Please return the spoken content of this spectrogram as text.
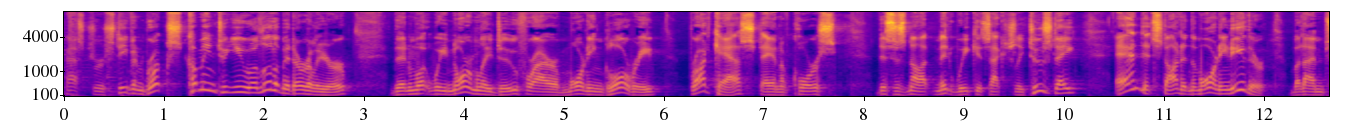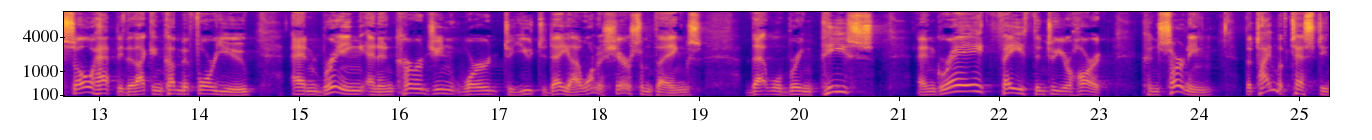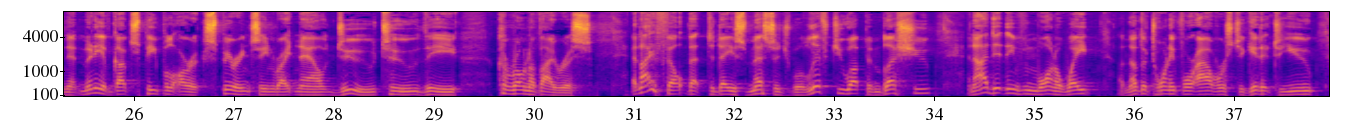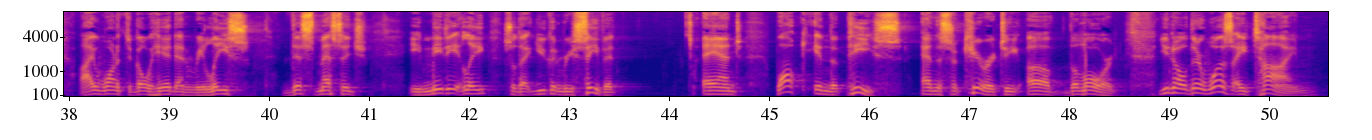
Pastor Stephen Brooks coming to you a little bit earlier than what we normally do for our Morning Glory broadcast. And of course, this is not midweek, it's actually Tuesday, and it's not in the morning either. But I'm so happy that I can come before you and bring an encouraging word to you today. I want to share some things that will bring peace and great faith into your heart concerning the time of testing that many of God's people are experiencing right now due to the coronavirus. And I felt that today's message will lift you up and bless you. And I didn't even want to wait another 24 hours to get it to you. I wanted to go ahead and release this message immediately so that you can receive it and walk in the peace and the security of the Lord. You know, there was a time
